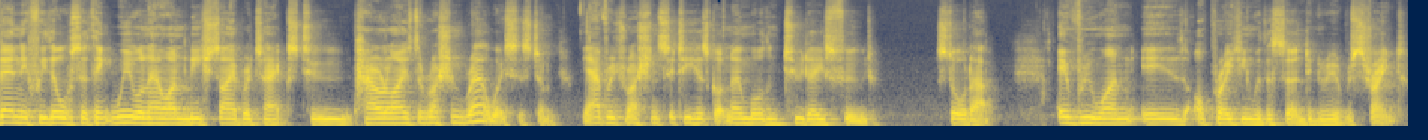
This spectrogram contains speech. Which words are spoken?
Then, if we also think we will now unleash cyber attacks to paralyze the Russian railway system, the average Russian city has got no more than two days' food stored up. Everyone is operating with a certain degree of restraint.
